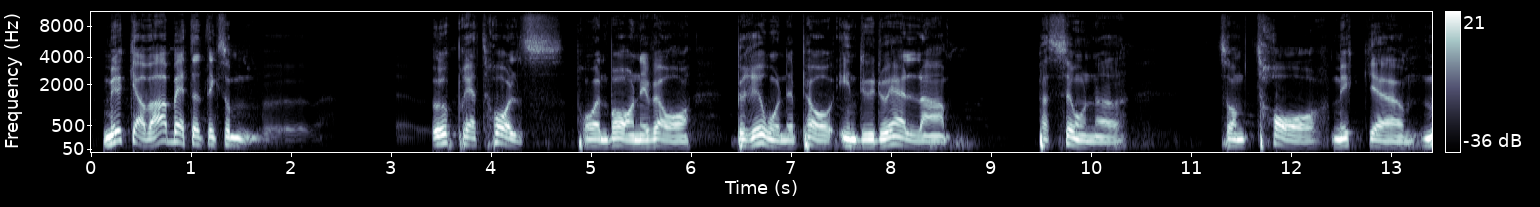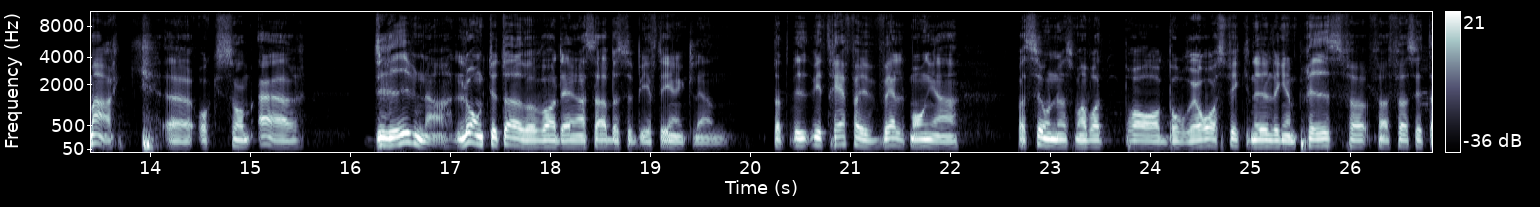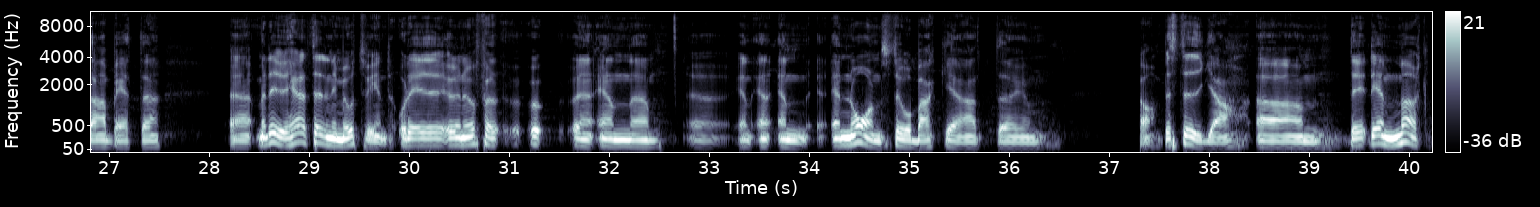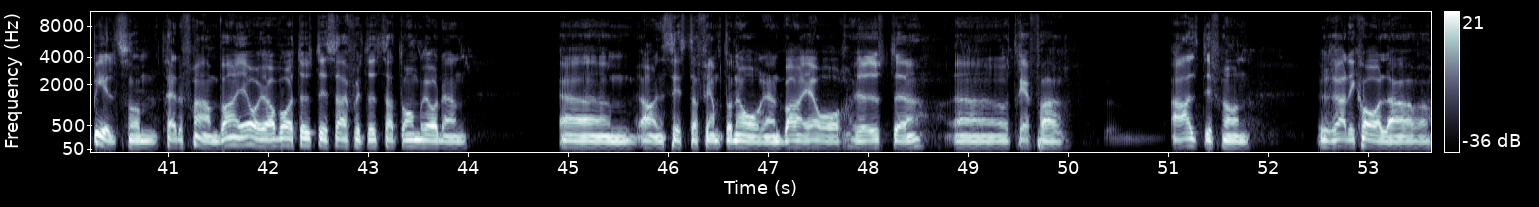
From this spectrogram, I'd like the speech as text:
mycket av arbetet liksom eh, upprätthålls på en bra nivå beroende på individuella personer som tar mycket mark eh, och som är drivna långt utöver vad deras arbetsuppgift egentligen. Så att vi, vi träffar ju väldigt många personer som har varit bra. Borås fick nyligen pris för, för, för sitt arbete. Eh, men det är ju hela tiden i motvind och det är en, eh, en, eh, en, en, en enorm stor backe att ja, bestiga. Ehm, det, det, är en mörk bild som träder fram varje år. Jag har varit ute i särskilt utsatta områden ehm, ja, de sista 15 åren. Varje år jag är ute och träffar allt ifrån radikala,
